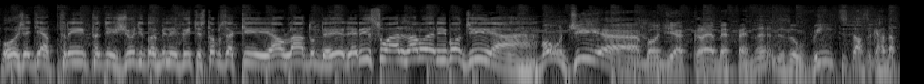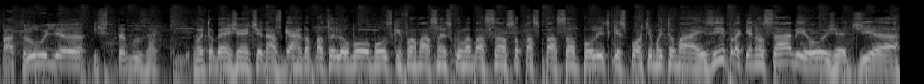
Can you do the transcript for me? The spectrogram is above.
hoje é dia 30 de junho de 2020. Estamos aqui ao lado dele, Eri Soares. Alô, Eri, bom dia. Bom dia! Bom dia, Kleber Fernandes, ouvintes das Garras da Patrulha. Estamos aqui. Muito bem, gente. Nas Garras da Patrulha, humor, música, informações, colambação, sua participação, política, esporte e muito mais. E pra quem não sabe, hoje é dia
